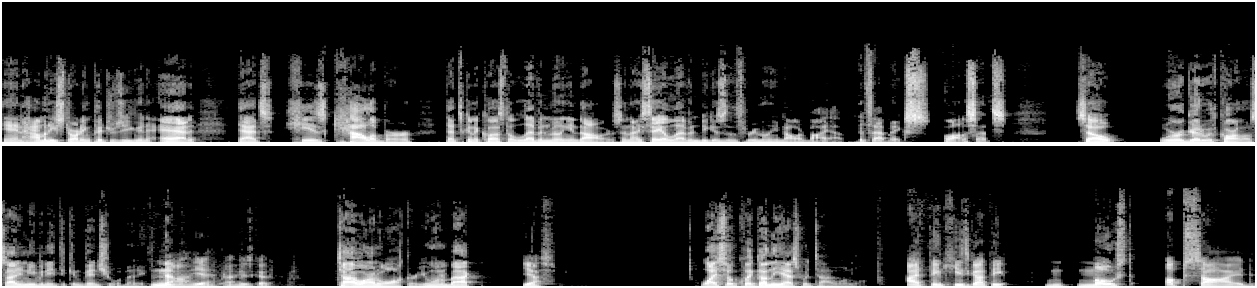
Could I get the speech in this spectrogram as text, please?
And how many starting pitchers are you going to add that's his caliber that's going to cost $11 million? And I say 11 because of the $3 million buyout, if that makes a lot of sense. So we're good with Carlos. I didn't even need to convince you of anything. No, yeah, no, he's good. Taijuan Walker, you want him back? Yes. Why so quick on the yes with Taijuan Walker? I think he's got the m- most upside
